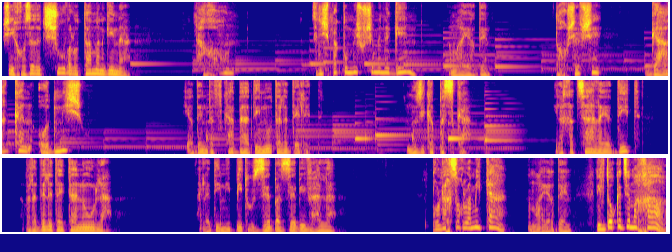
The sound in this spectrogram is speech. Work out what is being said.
כשהיא חוזרת שוב על אותה מנגינה. נכון, זה נשמע כמו מישהו שמנגן, אמרה ירדן. אתה חושב שגר כאן עוד מישהו? ירדן דפקה בעדינות על הדלת. המוזיקה פסקה. היא לחצה על הידית, אבל הדלת הייתה נעולה. הילדים הביטו זה בזה בבהלה. בוא נחזור למיטה, אמרה ירדן. נבדוק את זה מחר.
